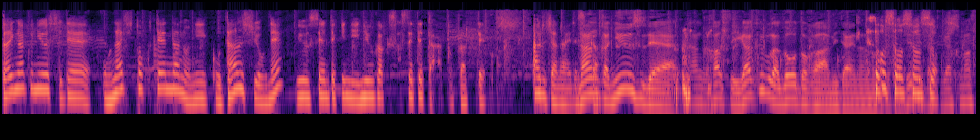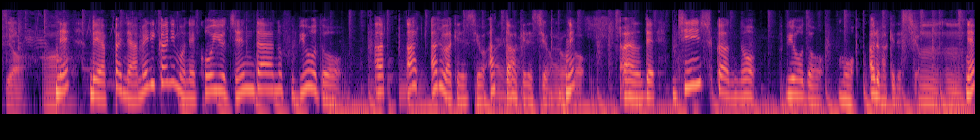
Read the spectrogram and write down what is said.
大学入試で同じ得点なのに、こう、男子をね、優先的に入学させてたとかって、あるじゃないですか。なんかニュースで、なんかかつて医学部がどうとかみたいなのがそうそうそうそう出てた気がしますよ。うんね。で、やっぱりね、アメリカにもね、こういうジェンダーの不平等、あ、あ、あるわけですよ。あったわけですよ。ねはいはいなるほ。ど。あので、人種間の不平等もあるわけですよ。うんうん。ね。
